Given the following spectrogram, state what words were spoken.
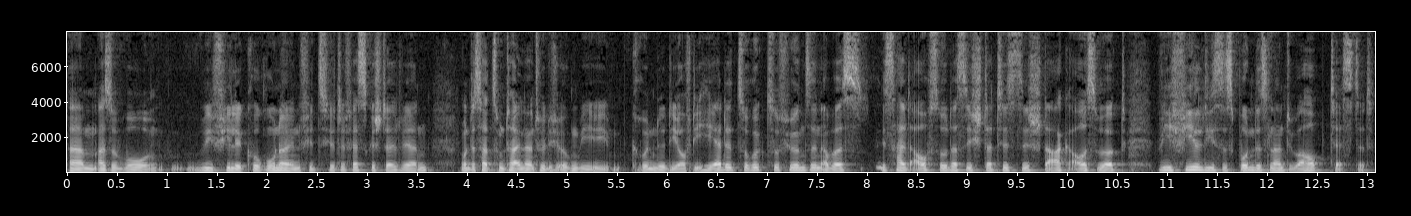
ähm, also wo wie viele Corona-Infizierte festgestellt werden. Und das hat zum Teil natürlich irgendwie Gründe, die auf die Herde zurückzuführen sind, aber es ist halt auch so, dass sich statistisch stark auswirkt, wie viel dieses Bundesland überhaupt testet.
